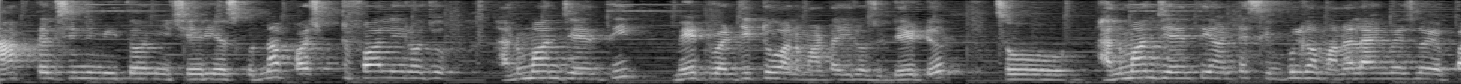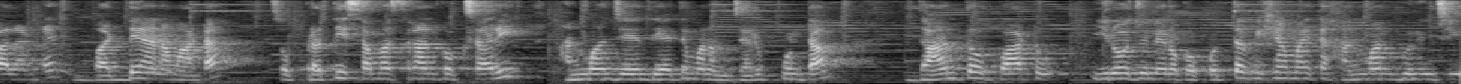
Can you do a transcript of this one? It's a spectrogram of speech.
నాకు తెలిసింది మీతో షేర్ చేసుకుంటున్నా. ఫస్ట్ ఆఫ్ ఆల్ ఈరోజు Hanuman Jayanti May twenty two అనమాట ఈరోజు డేట్ సో హనుమాన్ జయంతి అంటే సింపుల్గా మన లాంగ్వేజ్లో చెప్పాలంటే బర్త్డే అనమాట సో ప్రతి సంవత్సరానికి ఒకసారి హనుమాన్ జయంతి అయితే మనం జరుపుకుంటాం. దాంతో పాటు ఈరోజు నేను ఒక కొత్త విషయం అయితే హనుమాన్ గురించి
